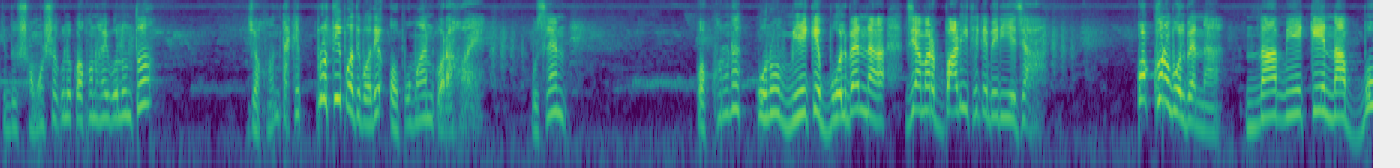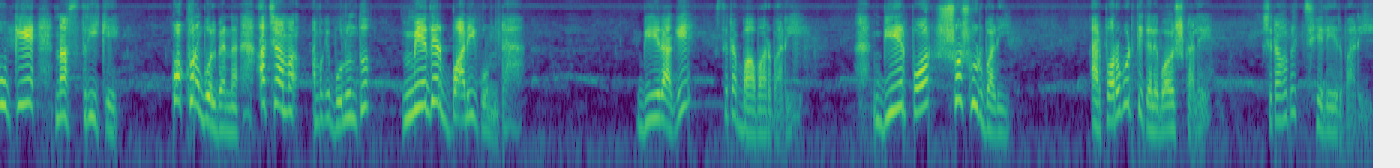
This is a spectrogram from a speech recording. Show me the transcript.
কিন্তু সমস্যাগুলো কখন হয় বলুন তো? যখন তাকে প্রতি পদে পদে অপমান করা হয়। বুঝলেন? কখনো না কোনো মেয়েকে বলবেন না যে আমার বাড়ি থেকে বেরিয়ে যা। কখনো বলবেন না না মেয়েকে, না বউকে, না স্ত্রীকে। কখনো বলবেন না। আচ্ছা আমা, আমাকে বলুন তো মেয়েদের বাড়ি কোনটা? বিয়ের আগে সেটা বাবার বাড়ি। বিয়ের পর শ্বশুর বাড়ি। আর পরবর্তীকালে, বয়সকালে সেটা হবে ছেলের বাড়ি।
